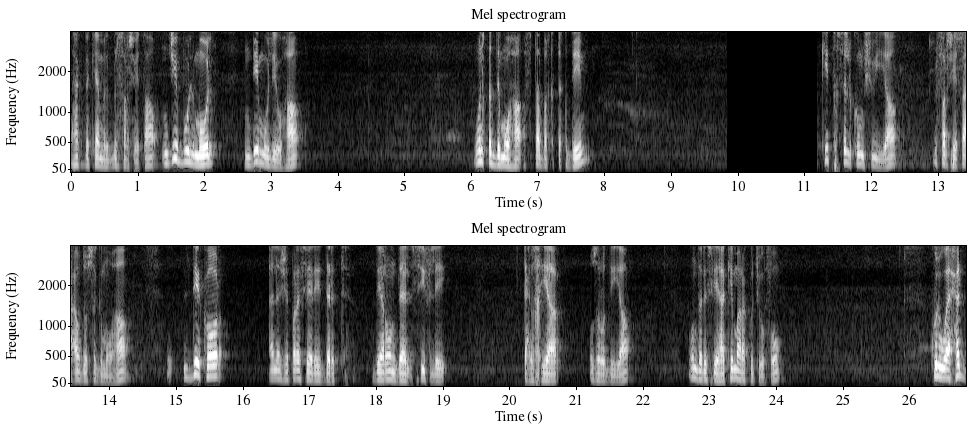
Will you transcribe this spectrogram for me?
هكذا كامل بالفرشيطة. نجيبو ال moule نديموليوها ونقدموها في طبق تقديم. كي تخسرلكم شوية بالفرشيطة عاودوا سقموها الديكور أنا j'ai préféré درت des rondelles سيفلي تاع الخيار. وزروديه وندرسيها كيما راكم تشوفوا كل واحد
